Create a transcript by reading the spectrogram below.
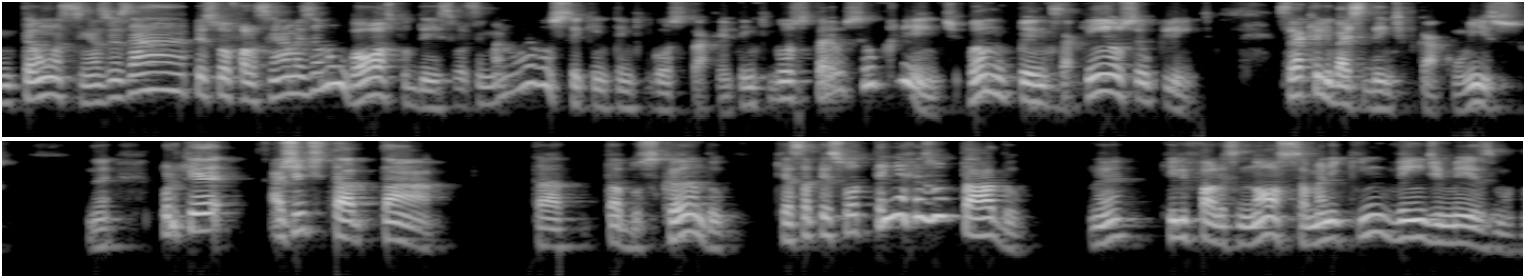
Então, assim, às vezes ah, a pessoa fala assim, ah, mas eu não gosto desse. Assim, mas não é você quem tem que gostar, quem tem que gostar é o seu cliente. Vamos pensar, quem é o seu cliente? Será que ele vai se identificar com isso? Né? Porque a gente está tá, tá, tá buscando que essa pessoa tenha resultado, né? Que ele fala assim, nossa, manequim vende mesmo,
